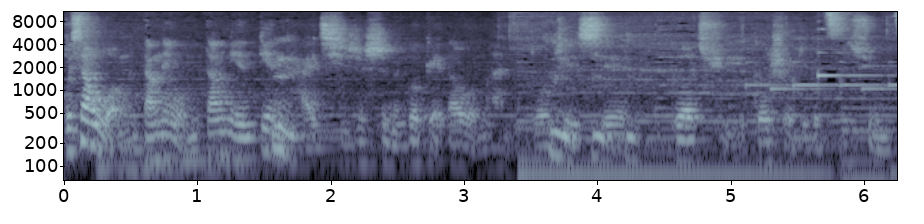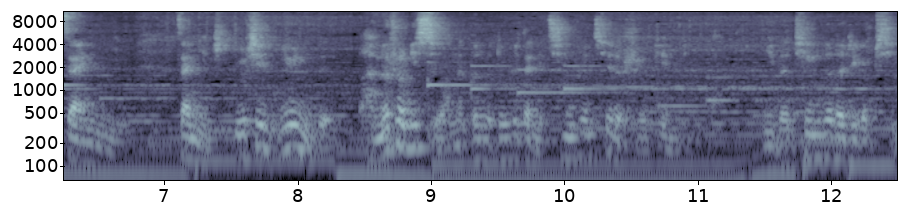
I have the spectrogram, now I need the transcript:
不像我们当年，我们当年电台其实是能够给到我们很多这些嗯歌曲、歌手这个资讯，在你，在你，尤其因为你的很多时候你喜欢的歌手都是在你青春期的时候奠定的，你的听歌的这个品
